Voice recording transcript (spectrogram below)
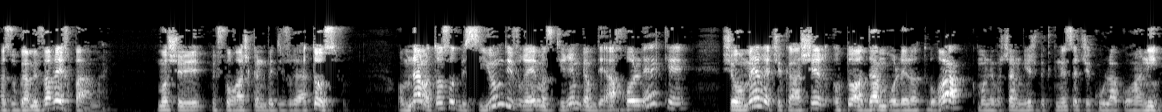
אז הוא גם מברך פעמיים, כמו שמפורש כאן בדברי התוספות. אמנם התוספות בסיום דבריהם מזכירים גם דעה חולקת, שאומרת שכאשר אותו אדם עולה לתורה, כמו למשל אם יש בית כנסת שכולה כהנים,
